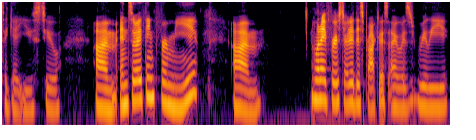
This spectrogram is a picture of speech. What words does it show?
to get used to. Um, and so I think for me, um, when I first started this practice, I was really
